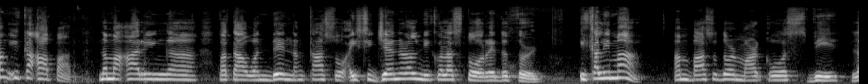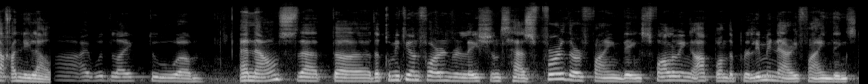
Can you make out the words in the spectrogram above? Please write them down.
Ang ikaapat na maaring ah, patawan din ng kaso ay si General Nicolas Torre III. Ikalima, Ambassador Marcos V. Lacanilao. Uh, I would like to um, announce that uh, the Committee on Foreign Relations has further findings following up on the preliminary findings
